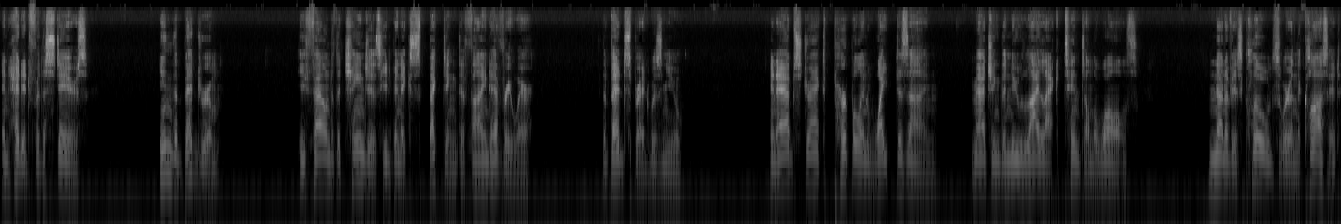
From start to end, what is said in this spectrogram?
and headed for the stairs. In the bedroom, he found the changes he'd been expecting to find everywhere. The bedspread was new. An abstract purple and white design, matching the new lilac tint on the walls. None of his clothes were in the closet,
